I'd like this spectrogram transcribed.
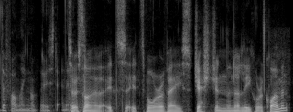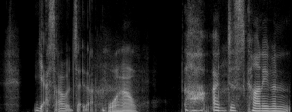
the following of those standards. So it's not. A, it's it's more of a suggestion than a legal requirement. Yes, I would say that. Wow. I just can't even.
